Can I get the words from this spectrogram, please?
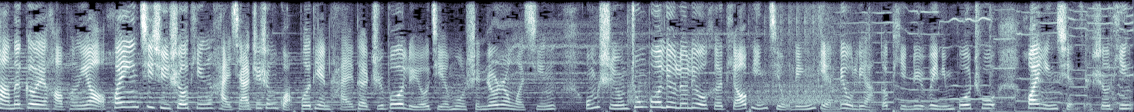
旁的各位好朋友，欢迎继续收听海峡之声广播电台的直播旅游节目《神州任我行》。我们使用中波六六六和调频九零点六两个频率为您播出，欢迎选择收听。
